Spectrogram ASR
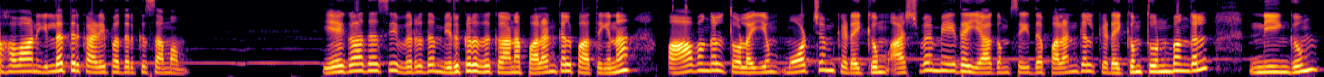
பகவான் இல்லத்திற்கு அழைப்பதற்கு சமம். ஏகாதசி விரதம் இருக்கிறதுக்கான பலன்கள் பார்த்தீங்கன்னா பாவங்கள் தொலையும் மோட்சம் கிடைக்கும் அஸ்வமேத யாகம் செய்த பலன்கள் கிடைக்கும் துன்பங்கள் நீங்கும்.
